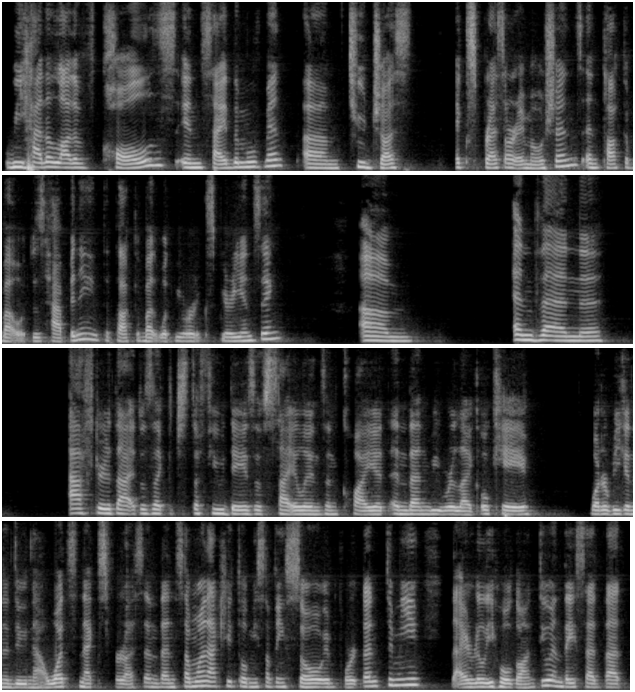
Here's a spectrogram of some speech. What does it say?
we had a lot of calls inside the movement um, to just express our emotions and talk about what was happening, to talk about what we were experiencing. Um, and then after that, it was like just a few days of silence and quiet. And then we were like, okay, what are we going to do now? What's next for us? And then someone actually told me something so important to me that I really hold on to. And they said that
